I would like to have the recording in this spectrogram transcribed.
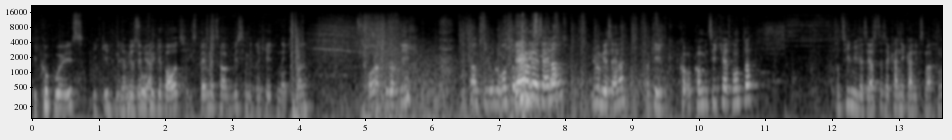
Ich guck, wo er ist. Ich gehe Wir haben hier so viel gebaut. Ich spam jetzt mal ein bisschen mit Raketen, denke ich mal. Oh, Achtung auf dich. Du kamst nicht runter. Der Über eine mir ist einer. Über mir ist einer. Okay, ich ko- komme in Sicherheit runter. Sonst heal mich als erstes. Er kann hier gar nichts machen.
